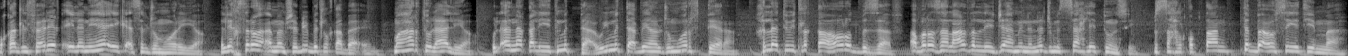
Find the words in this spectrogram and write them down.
وقاد الفريق إلى نهائي كأس الجمهورية اللي خسروه أمام شبيبة القبائل مهارته العالية والأناقة اللي يتمتع ويمتع بها الجمهور في ال terrain. خلاته يتلقى عروض بزاف أبرزها العرض اللي جاه من النجم الساحلي التونسي. بصح القبطان تبع وصية يماه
